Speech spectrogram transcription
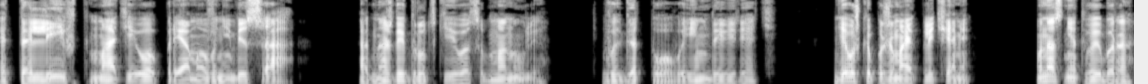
Это лифт, мать его, прямо в небеса. Однажды друдские вас обманули. Вы готовы им доверять? Девушка пожимает плечами. У нас нет выбора.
